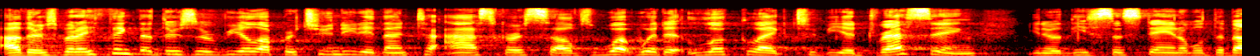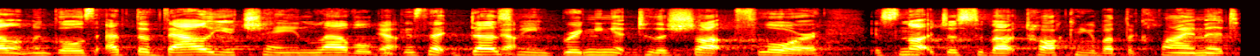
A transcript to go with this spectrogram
others. But I think that there's a real opportunity then to ask ourselves, what would it look like to be addressing you know, these sustainable development goals at the value chain level? Yeah. Because that does yeah. mean bringing it to the shop floor. It's not just about talking about the climate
